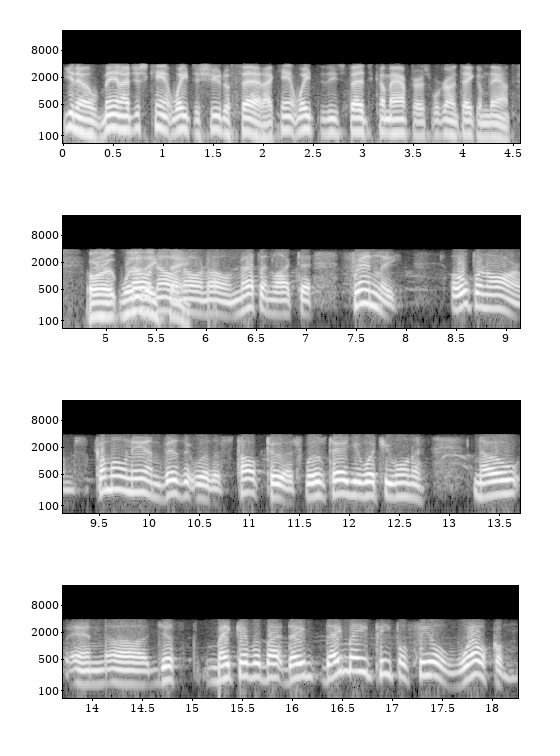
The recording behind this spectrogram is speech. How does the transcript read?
you know, man, I just can't wait to shoot a Fed. I can't wait till these Feds come after us. We're going to take them down. Or what no, are they no, saying? No, no, no, nothing like that. Friendly, open arms. Come on in, visit with us, talk to us. We'll tell you what you want to know, and uh just make everybody. They they made people feel welcome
